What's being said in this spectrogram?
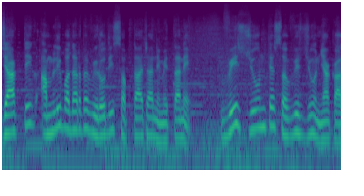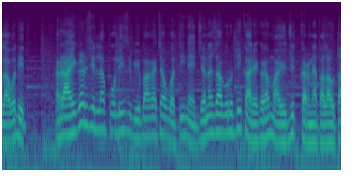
जागतिक अंमली पदार्थ विरोधी सप्ताहाच्या निमित्ताने वीस जून ते सव्वीस जून या कालावधीत रायगड जिल्हा पोलीस विभागाच्या वतीने जनजागृती कार्यक्रम आयोजित करण्यात आला होता.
